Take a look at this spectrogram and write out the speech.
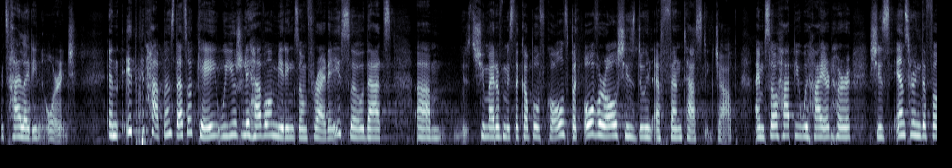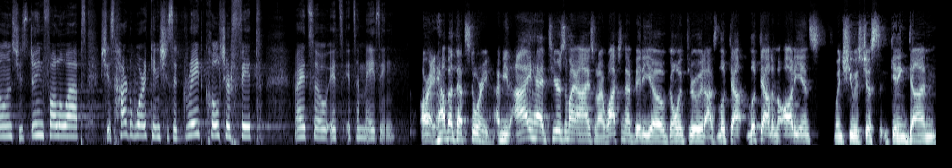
it's highlighted in orange. And it, it, happens, that's okay. We usually have our meetings on Fridays, so that's, um, she might have missed a couple of calls, but overall, she's doing a fantastic job. I'm so happy we hired her. She's answering the phones, she's doing follow ups, she's hardworking, she's a great culture fit, right? So it's, it's amazing. All right, how about that story? I mean, I had tears in my eyes when I watching that video, going through it. I was looked out, looked out in the audience when she was just getting done,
